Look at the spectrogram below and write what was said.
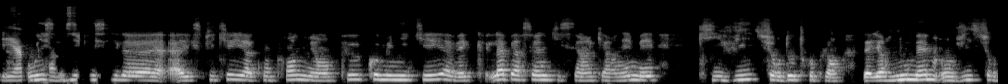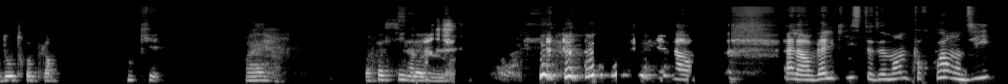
Et à oui, c'est difficile euh, à expliquer et à comprendre, mais on peut communiquer avec la personne qui s'est incarnée, mais qui vit sur d'autres plans. D'ailleurs, nous-mêmes, on vit sur d'autres plans. Ok. Ouais. Pas facile la vie. Hein. Alors, Belkis te demande pourquoi on dit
